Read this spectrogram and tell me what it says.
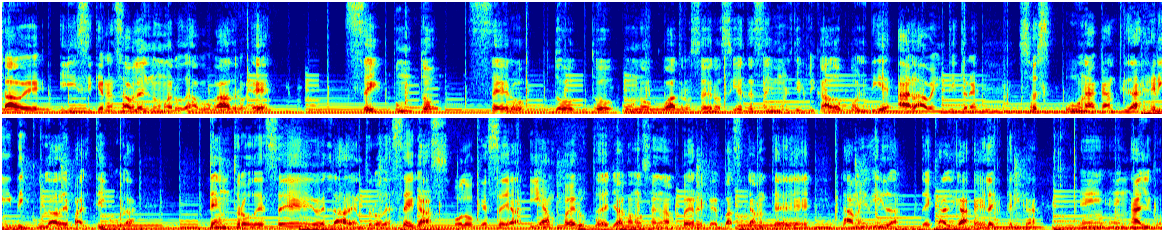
sabe, y si quieren saber el número de Avogadro, es 6.02214076 multiplicado por 10 a la 23. Eso es una cantidad ridícula de partículas dentro de ese, ¿verdad? Dentro de ese gas o lo que sea. Y ampere, ustedes ya conocen ampere, que es básicamente la medida de carga eléctrica en, algo.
